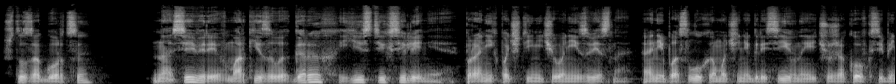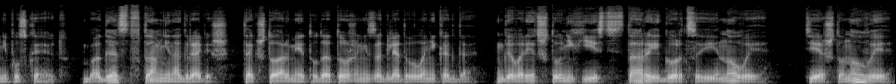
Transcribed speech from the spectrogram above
«Что за горцы?» На севере, в Маркизовых горах, есть их селение. Про них почти ничего не известно. Они, по слухам, очень агрессивны и чужаков к себе не пускают. Богатств там не награбишь, так что армия туда тоже не заглядывала никогда. Говорят, что у них есть старые горцы и новые. Те, что новые,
